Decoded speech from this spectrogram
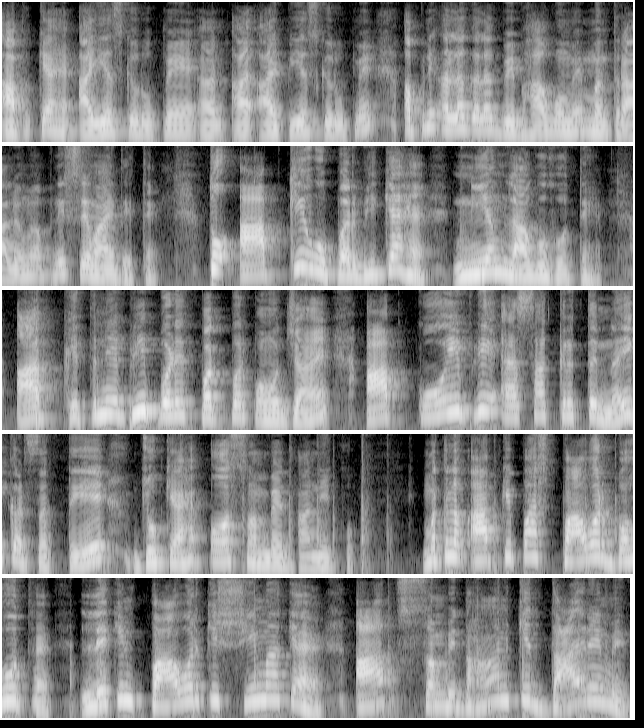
आप क्या है आई के रूप में आईपीएस के रूप में अपने अलग अलग विभागों में, मंत्रालयों में अपनी सेवाएँ देते हैं। तो आपके ऊपर भी क्या है, नियम लागू होते हैं। आप कितने भी बड़े पद पर पहुँच जाएँ, आप कोई भी ऐसा कृत्य नहीं कर सकते जो क्या है, असंवैधानिक हो। मतलब आपके पास पावर बहुत है, लेकिन पावर की सीमा क्या है? आप संविधान के दायरे में,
